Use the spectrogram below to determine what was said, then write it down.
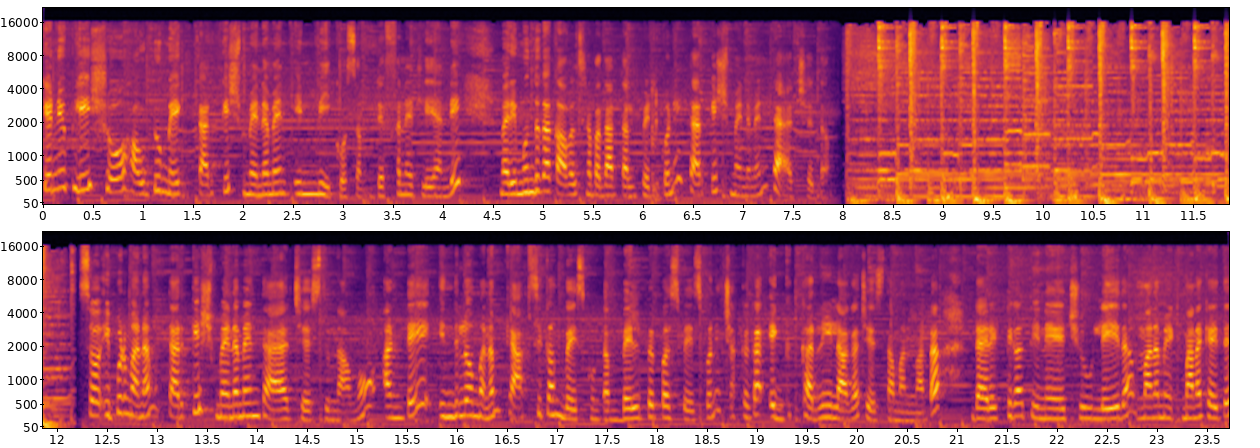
Can you please show how to make Turkish menemen ఇన్ మీ కోసం? డెఫినెట్లీ అండి. మరి ముందుగా కావాల్సిన పదార్థాలు పెట్టుకొని టర్కిష్ మెనమెన్ తయారు చేద్దాం. సో ఇప్పుడు మనం టర్కిష్ మెనమెన్ తయారు చేస్తున్నాము. అంటే ఇందులో మనం క్యాప్సికమ్ వేసుకుంటాం. బెల్ పెప్పర్స్ వేసుకొని చక్కగా ఎగ్ కర్రీ లాగా చేస్తామన్నమాట. డైరెక్ట్గా తినేయచ్చు. లేదా మనం మనకైతే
